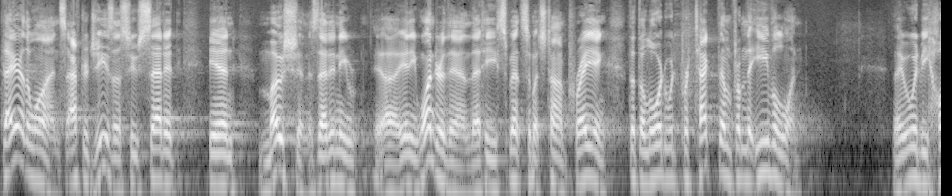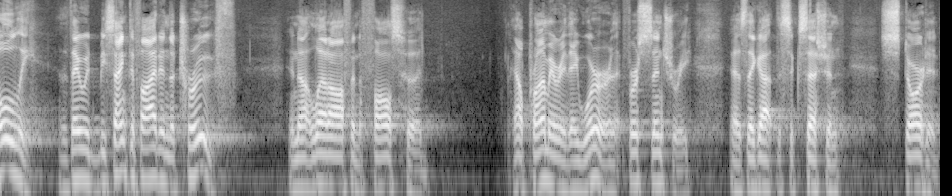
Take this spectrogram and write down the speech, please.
They are the ones, after Jesus, who set it in motion. Is that any, uh, any wonder then that he spent so much time praying that the Lord would protect them from the evil one? They would be holy, that they would be sanctified in the truth and not let off into falsehood. How primary they were in that first century as they got the succession started.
